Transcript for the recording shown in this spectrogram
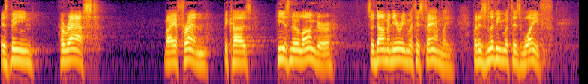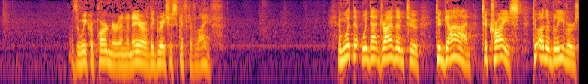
is being harassed by a friend because he is no longer so domineering with his family but is living with his wife as a weaker partner and an heir of the gracious gift of life. And what that, would that drive them to? To God, to Christ, to other believers,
